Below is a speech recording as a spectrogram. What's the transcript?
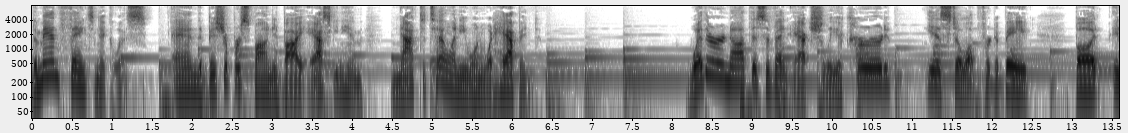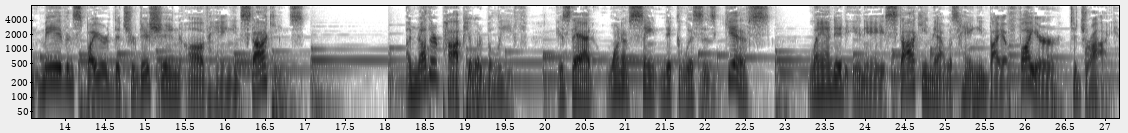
The man thanked Nicholas, and the bishop responded by asking him not to tell anyone what happened. Whether or not this event actually occurred is still up for debate, but it may have inspired the tradition of hanging stockings. Another popular belief is that one of St. Nicholas's gifts landed in a stocking that was hanging by a fire to dry.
